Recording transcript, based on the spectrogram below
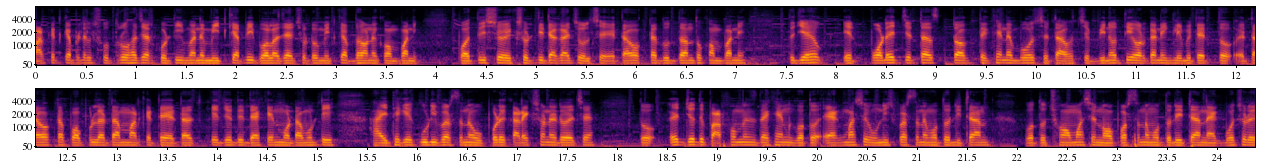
মার্কেট ক্যাপিটাল সতেরো হাজার কোটি মানে মিড ক্যাপই বলা যায়, ছোটো মিড ক্যাপ ধরনের কোম্পানি পঁয়ত্রিশশো একষট্টি টাকায় চলছে। এটাও একটা দুর্দান্ত কোম্পানি তো যাই হোক, এর পরের যেটা স্টক দেখে নেব, সেটা হচ্ছে বিনতি অর্গানিক লিমিটেড তো এটাও একটা পপুলার দাম মার্কেটে এটাকে যদি দেখেন, মোটামুটি হাই থেকে কুড়ি পার্সেন্টের উপরে কারেকশনে রয়েছে। তো এর যদি পারফরমেন্স দেখেন, গত এক মাসে উনিশ পার্সেন্টের মতো রিটার্ন গত ছ মাসে ন পার্সেন্টের মতো রিটার্ন এক বছরে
